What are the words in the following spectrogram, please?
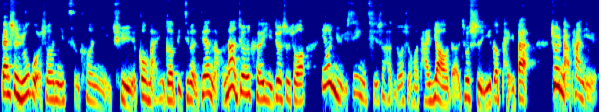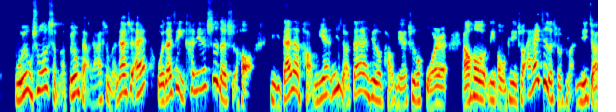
但是如果说你此刻你去购买一个笔记本电脑，那就是可以，就是说，因为女性其实很多时候她要的就是一个陪伴，就是哪怕你。不用说什么，不用表达什么，但是哎，我在这里看电视的时候，你待在旁边，你只要待在这个旁边是个活人，然后那个我跟你说，哎，这个说什么，你只要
